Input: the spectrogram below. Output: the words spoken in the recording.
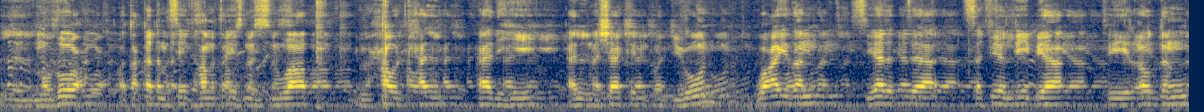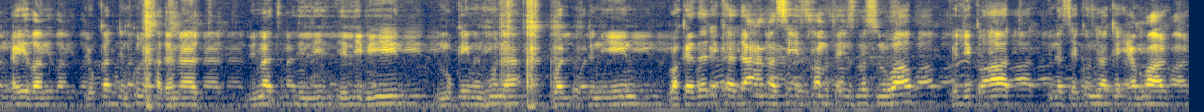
الموضوع وتقدم السيد فخامة رئيس مجلس النواب بمحاولة حل هذه المشاكل والديون وأيضا سيادة سفير ليبيا في الأردن أيضا يقدم كل الخدمات للليبيين المقيمين هنا والأردنيين. وكذلك دعم السيد فخامة رئيس مجلس النواب في اللقاءات أن سيكون هناك إعمار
